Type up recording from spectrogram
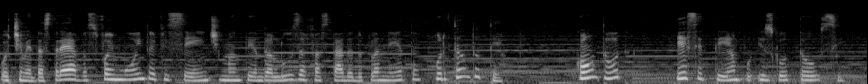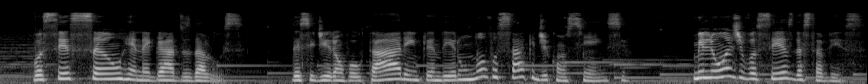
O time das trevas foi muito eficiente mantendo a luz afastada do planeta por tanto tempo. Contudo, esse tempo esgotou-se. Vocês são renegados da luz. Decidiram voltar e empreender um novo saque de consciência. Milhões de vocês desta vez,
